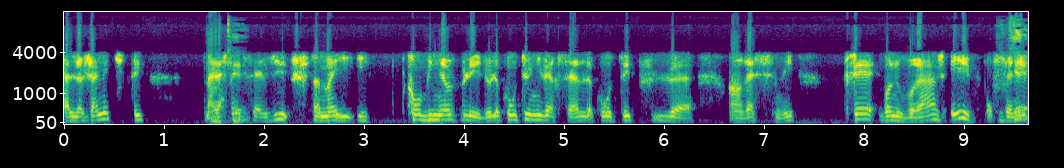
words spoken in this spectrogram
ça l'a jamais quitté. Mais à la fin de sa vie, justement, il, combinait un peu les deux, le côté universel, le côté plus euh, enraciné. Très bon ouvrage. Et pour finir...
